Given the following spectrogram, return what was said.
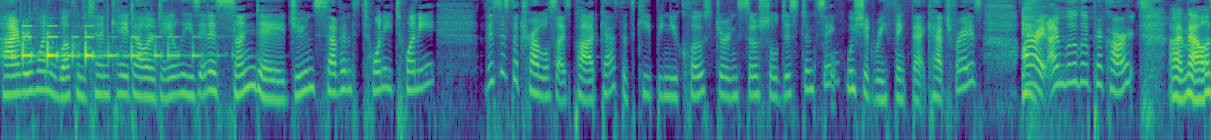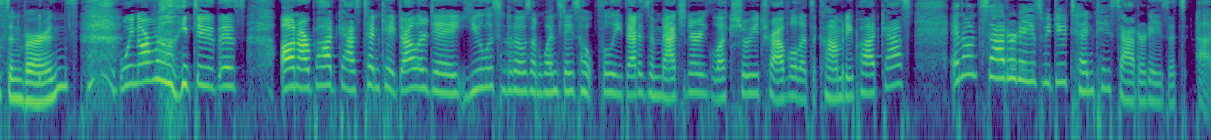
Hi, everyone, and welcome to 10K Dollar Dailies. It is Sunday, June 7th, 2020. This is the travel size podcast that's keeping you close during social distancing. We should rethink that catchphrase. All right, I'm Lulu Picard. I'm Allison Burns. We normally do this on our podcast, 10K Dollar Day. You listen to those on Wednesdays, hopefully. That is Imaginary Luxury Travel. That's a comedy podcast. And on Saturdays, we do 10K Saturdays. It's uh,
